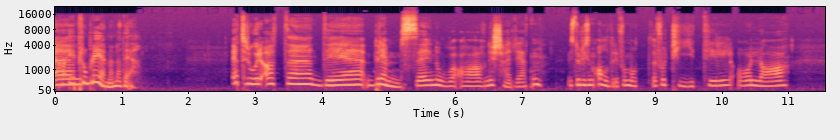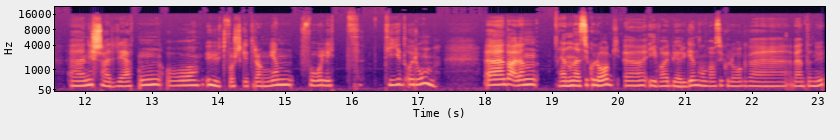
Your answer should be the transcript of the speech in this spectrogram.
Hva er um, problemet med det? Jeg tror at uh, det bremser noe av nysgjerrigheten. Hvis du liksom aldri får, måte, får tid til å la nysgjerrigheten og utforskertrangen få litt tid og rom. Uh, det er en en psykolog, uh, Ivar Bjørgen, han var psykolog ved, ved, NTNU,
